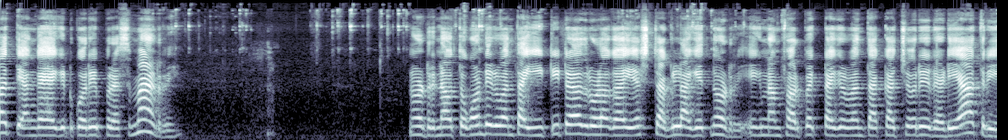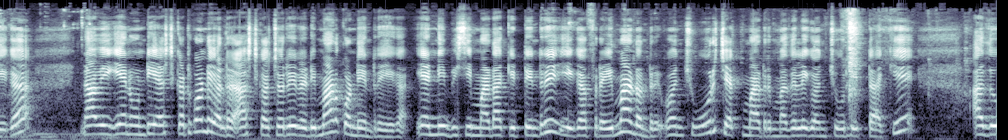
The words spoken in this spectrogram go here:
ಒತ್ತಿ ಹಂಗಾಯಾಗಿ ಇಟ್ಕೊರಿ ಪ್ರೆಸ್ ಮಾಡಿರಿ. ನೋಡ್ರಿ, ನಾವು ತೊಗೊಂಡಿರುವಂಥ ಈ ಅದ್ರೊಳಗೆ ಎಷ್ಟು ಅಗಲ ಆಗೈತೆ ನೋಡ್ರಿ. ಈಗ ನಮ್ಮ ಪರ್ಫೆಕ್ಟ್ ಆಗಿರುವಂಥ ಕಚೋರಿ ರೆಡಿ ಆತ್ರಿ ಈಗ. ನಾವೀಗೇನು ಉಂಡೆ ಎಷ್ಟು ಕಟ್ಕೊಂಡಿವಲ್ರಿ ಅಷ್ಟು ಕಚೋರಿ ರೆಡಿ ಮಾಡ್ಕೊಂಡಿನ್ರಿ ಈಗ. ಎಣ್ಣೆ ಬಿಸಿ ಮಾಡಕ್ಕೆ ಇಟ್ಟೀನಿ ರೀ ಈಗ ಫ್ರೈ ಮಾಡೋಣ್ರಿ. ಒಂಚೂರು ಚೆಕ್ ಮಾಡಿರಿ, ಮೊದಲಿಗೆ ಒಂಚೂರು ಹಿಟ್ಟು ಹಾಕಿ, ಅದು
